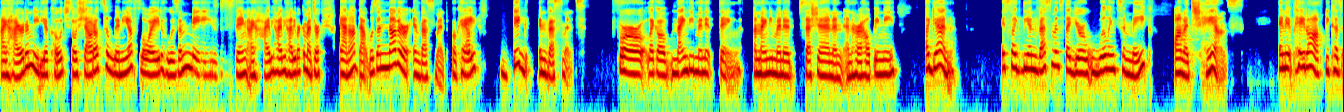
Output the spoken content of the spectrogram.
I hired a media coach. So shout out to Linnea Floyd, who is amazing. I highly, highly, highly recommend her. Anna, that was another investment. Okay. Big investment for like a 90 minute thing a 90 minute session and, and her helping me. Again, it's like the investments that you're willing to make on a chance. And it paid off because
